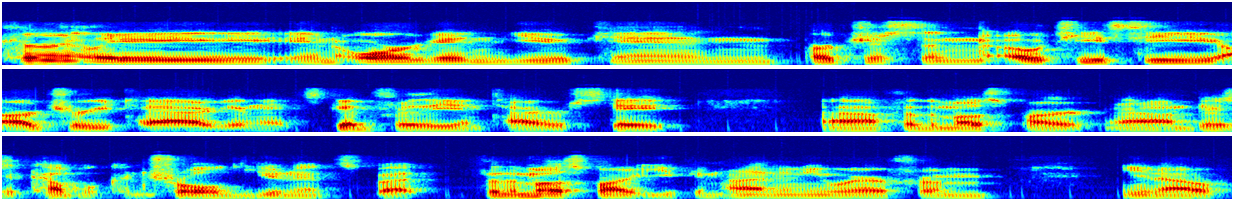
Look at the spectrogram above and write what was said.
currently in Oregon, you can purchase an OTC archery tag, and it's good for the entire state uh, for the most part. Um, there's a couple controlled units, but for the most part, you can hunt anywhere from you know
